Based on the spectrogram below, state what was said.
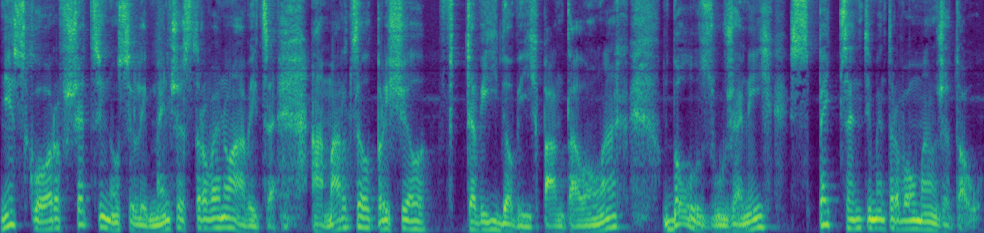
Neskôr všetci nosili Manchesterové nohavice a Marcel prišiel v tweedových pantalónach, dolu zúžených s 5 cm manžetou.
